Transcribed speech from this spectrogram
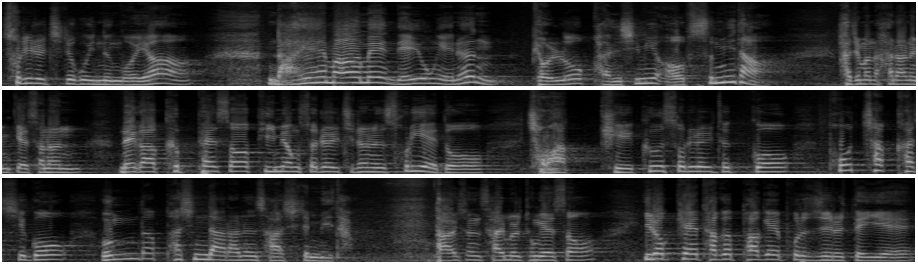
소리를 지르고 있는 거야? 나의 마음의 내용에는 별로 관심이 없습니다. 하지만 하나님께서는 내가 급해서 비명소리를 지르는 소리에도 정확히 그 소리를 듣고 포착하시고 응답하신다라는 사실입니다. 다윗은 삶을 통해서 이렇게 다급하게 부르짖을 때에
